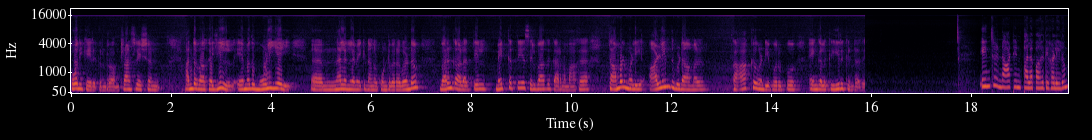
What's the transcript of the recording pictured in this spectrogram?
போதிக்க இருக்கின்றோம். டிரான்ஸ்லேஷன் அந்த வகையில் எமது மொழியை நல்ல நிலைமைக்கு நாங்கள் கொண்டு வர வேண்டும். வருங்காலத்தில் மேற்கத்தைய செல்வாக்கு காரணமாக தமிழ் மொழி அழிந்து விடாமல் காக்க வேண்டிய பொறுப்பு எங்களுக்கு இருக்கின்றது. இன்று நாட்டின் பல பகுதிகளிலும்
